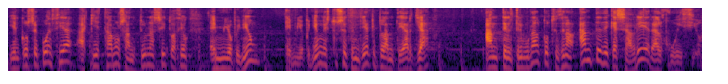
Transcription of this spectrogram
Y en consecuencia, aquí estamos ante una situación, en mi opinión, en mi opinión, esto se tendría que plantear ya ante el Tribunal Constitucional, antes de que se abriera el juicio.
